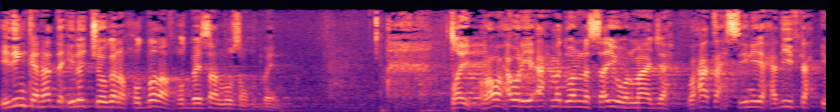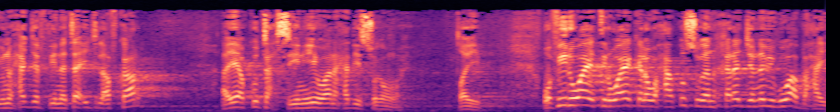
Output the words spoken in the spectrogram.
Idinkan hadda ila joogana khudbadaad khudbaysaan muusan khudbaynin ayb rawaxa wariya axmed wاnasa'i wmaajah waxaa taxsiiniyey xadiidka ibnu xajar fi nata'ij اlafkaar ayaa ku taxsiiniyey waana xadiid sugan waay ayb wa fii riwaayati riwaayo kale waxaa ku sugan kharaja nebigu waa baxay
